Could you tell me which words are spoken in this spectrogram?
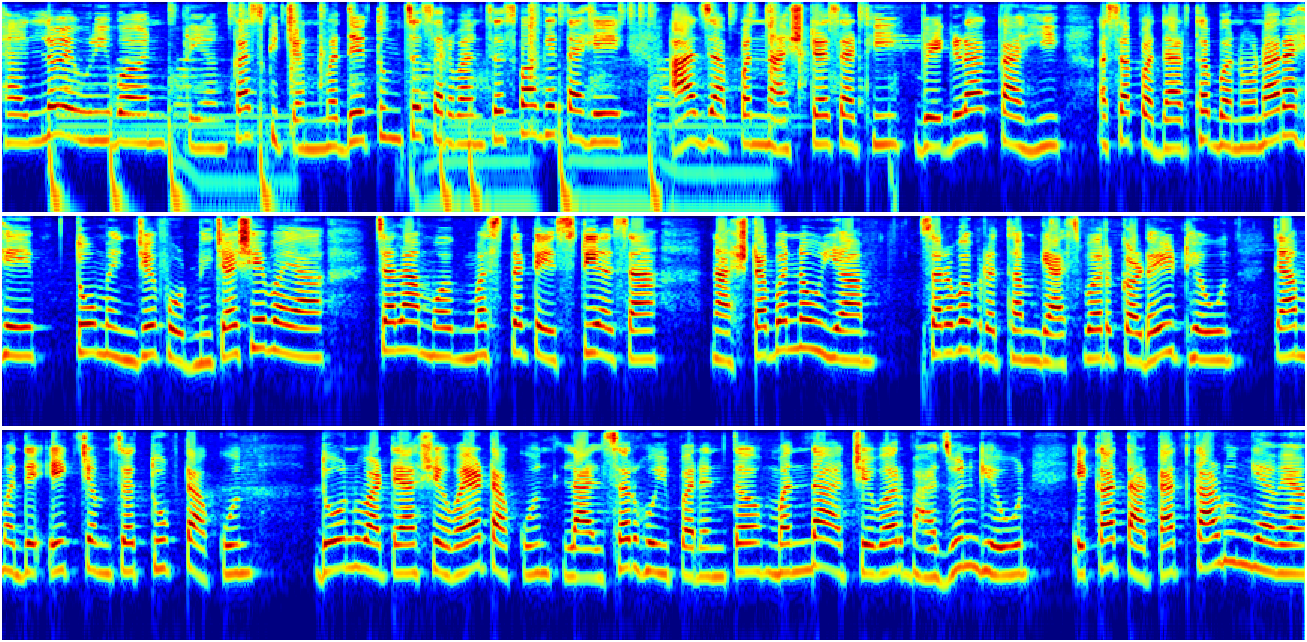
हॅलो एव्हरीवन प्रियंकाज किचनमध्ये तुमचं सर्वांचं स्वागत आहे. आज आपण नाश्त्यासाठी वेगळा काही असा पदार्थ बनवणार आहे. तो म्हणजे फोडणीच्या शेवया. चला मग मस्त टेस्टी असा नाश्ता बनवूया. सर्वप्रथम गॅसवर कढई ठेवून त्यामध्ये एक चमचा तूप टाकून दोन वाट्या शेवया टाकून लालसर होईपर्यंत मंद आचेवर भाजून घेऊन एका ताटात काढून घ्याव्या.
